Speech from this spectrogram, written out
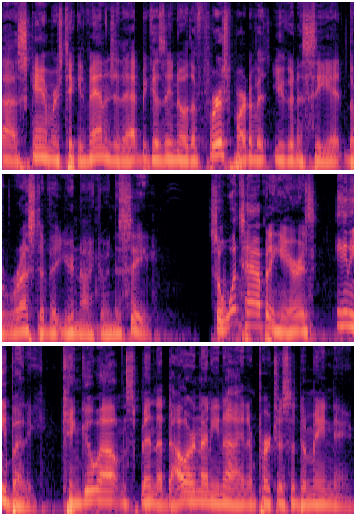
uh, scammers take advantage of that because they know the first part of it, you're going to see it, the rest of it, you're not going to see. So what's happening here is anybody can go out and spend $1.99 and purchase a domain name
